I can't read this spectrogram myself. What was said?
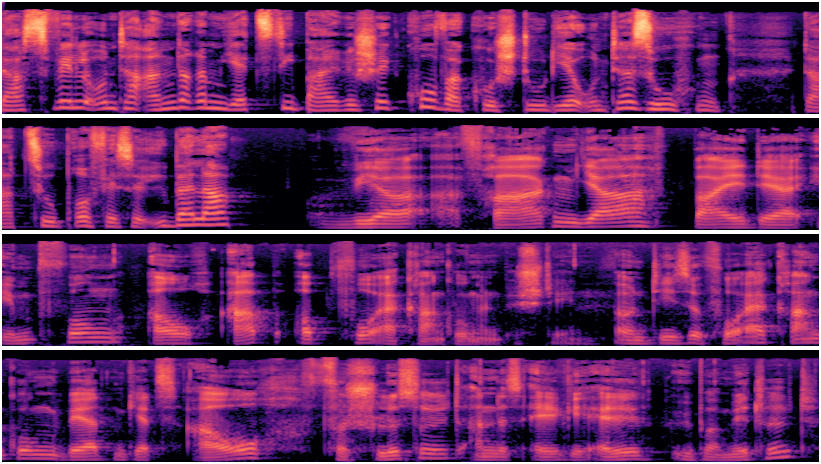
Das will unter anderem jetzt die bayerische Covaco-Studie untersuchen. Dazu Professor Überler. Wir fragen ja bei der Impfung auch ab, ob Vorerkrankungen bestehen. Und diese Vorerkrankungen werden jetzt auch verschlüsselt an das LGL übermittelt.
